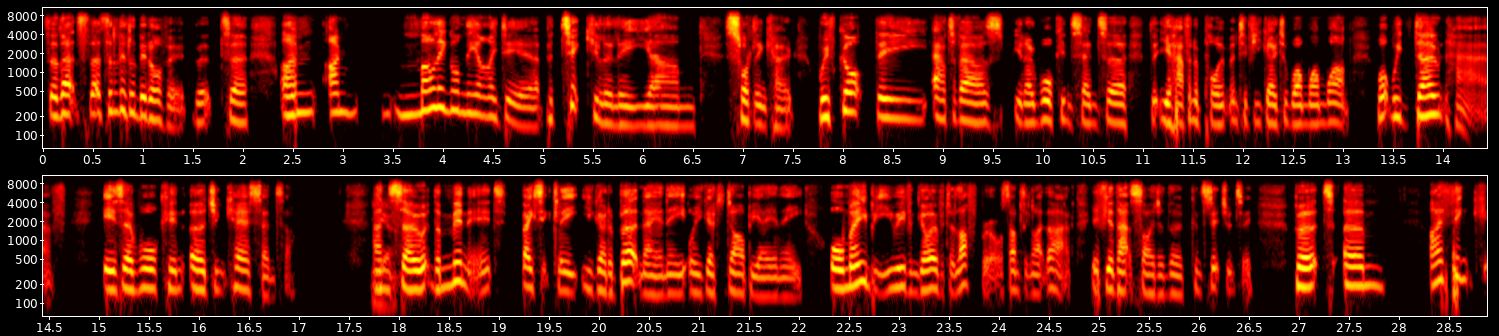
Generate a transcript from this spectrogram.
so that's that's a little bit of it. But uh, I'm I'm mulling on the idea, particularly um, Swadlincote. We've got the out of hours, you know, walk-in centre that you have an appointment if you go to 111. What we don't have is a walk-in urgent care centre. And Yeah. so at the minute, basically, you go to Burton A&E or you go to Derby A&E, or maybe you even go over to Loughborough or something like that if you're that side of the constituency. But um, I think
